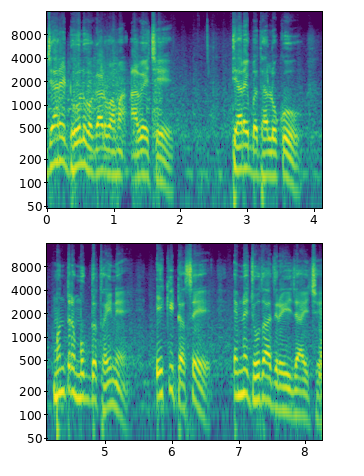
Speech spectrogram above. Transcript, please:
જ્યારે ઢોલ વગાડવામાં આવે છે ત્યારે બધા લોકો મંત્રમુગ્ધ થઈને એકી ટસે એમને જોતા જ રહી જાય છે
